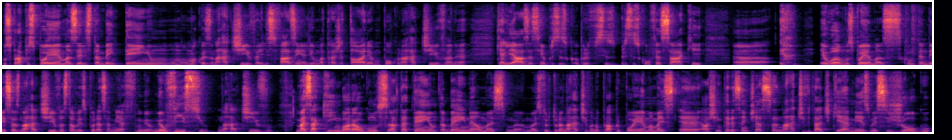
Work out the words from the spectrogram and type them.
Os próprios poemas, eles também têm um, uma coisa narrativa, eles fazem ali uma trajetória um pouco narrativa, né? Que, aliás, assim, eu preciso, eu preciso, preciso confessar que uh, Eu amo os poemas com tendências narrativas, talvez por essa minha meu, meu vício narrativo. Mas aqui, embora alguns até tenham também, né, uma, uma estrutura narrativa no próprio poema, mas é, acho interessante essa narratividade que é mesmo esse jogo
